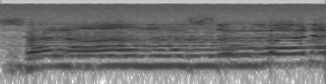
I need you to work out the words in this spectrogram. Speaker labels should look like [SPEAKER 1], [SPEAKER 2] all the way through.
[SPEAKER 1] Salam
